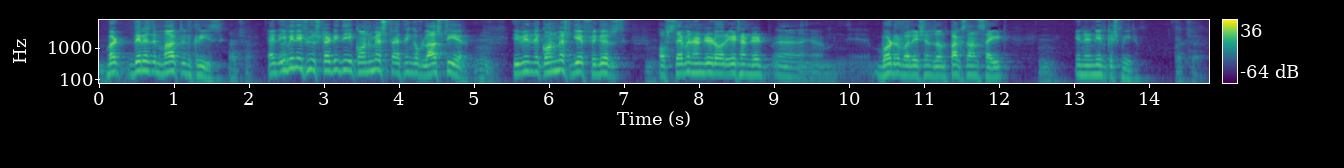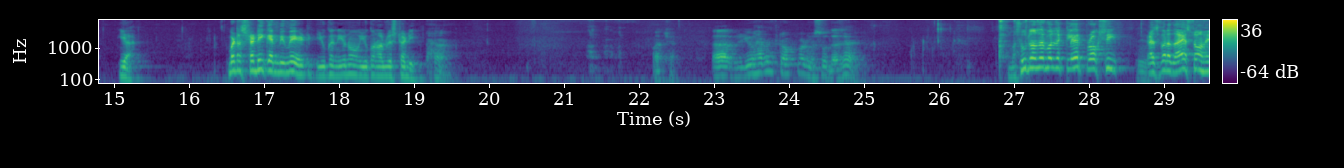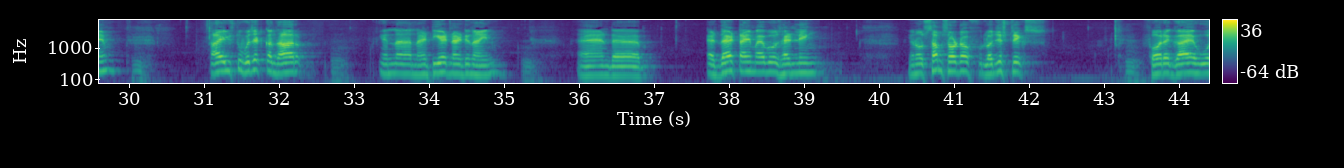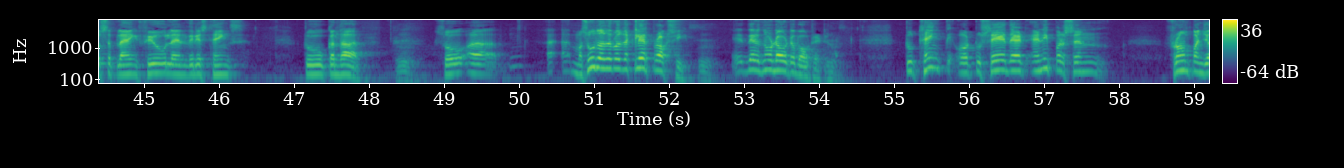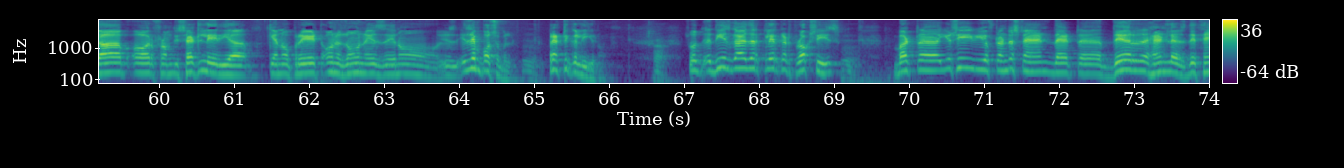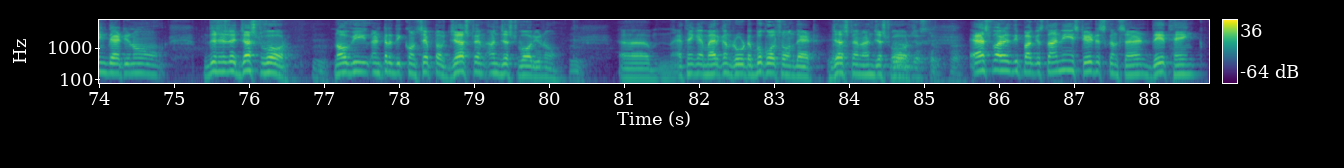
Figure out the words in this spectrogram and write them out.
but there is a marked increase. Acha. And even if you study the Economist, I think of last year, even the Economist gave figures of 700 or 800 uh, border violations on Pakistan side in Indian Kashmir. Acha. Yeah. But a study can be made. You can, you know, you can always study. Huh. Uh, you haven't talked about Masood Azhar. Masood Azhar was a clear proxy. As far as I saw him, I used to visit Kandahar in uh, 98 99. And uh, at that time I was handling, you know, some sort of logistics for a guy who was supplying fuel and various things to Kandahar. So uh, uh, Masood Azhar was a clear proxy. There is no doubt about it. To think or to say that any person from Punjab or from the settled area can operate on his own is, you know, is, is impossible, practically, you know. Huh. So th- these guys are clear-cut proxies. But uh, you see, you have to understand that uh, their handlers they think that you know this is a just war. Mm. Now we enter the concept of just and unjust war. You know, mm. um, I think American wrote a book also on that, just and unjust war. Unjust. As far as the Pakistani state is concerned, they think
